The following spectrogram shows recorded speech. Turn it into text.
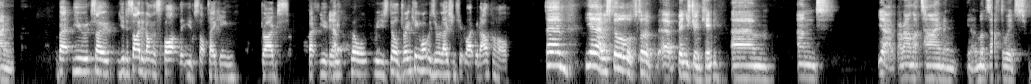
Um, but you, so you decided on the spot that you'd stop taking drugs, but you yeah. were you still were you still drinking? What was your relationship like with alcohol? Um, yeah, we're still sort of uh, binge drinking, um, and yeah, around that time, and you know, months afterwards,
